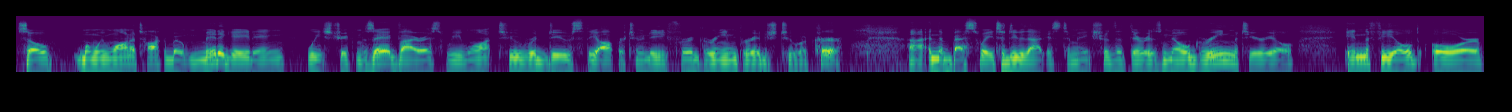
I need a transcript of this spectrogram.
So when we want to talk about mitigating wheat streak mosaic virus, we want to reduce the opportunity for a green bridge to occur. Uh, and the best way to do that is to make sure that there is no green material in the field or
